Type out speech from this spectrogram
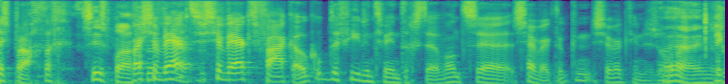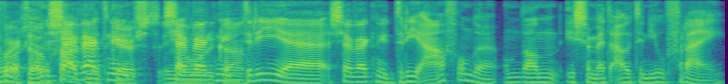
is prachtig. Ze is prachtig. Maar ze werkt, ze werkt vaak ook op de 24ste, want ze, zij, werkt ook in, ze werkt in de Ja. zorg. Oh ja, in de Ik zorg. werk ook zij werkt, met nu, kerst in zij, de werkt nu drie, eh, zij werkt nu drie avonden. Om dan is ze met oud en nieuw vrij.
